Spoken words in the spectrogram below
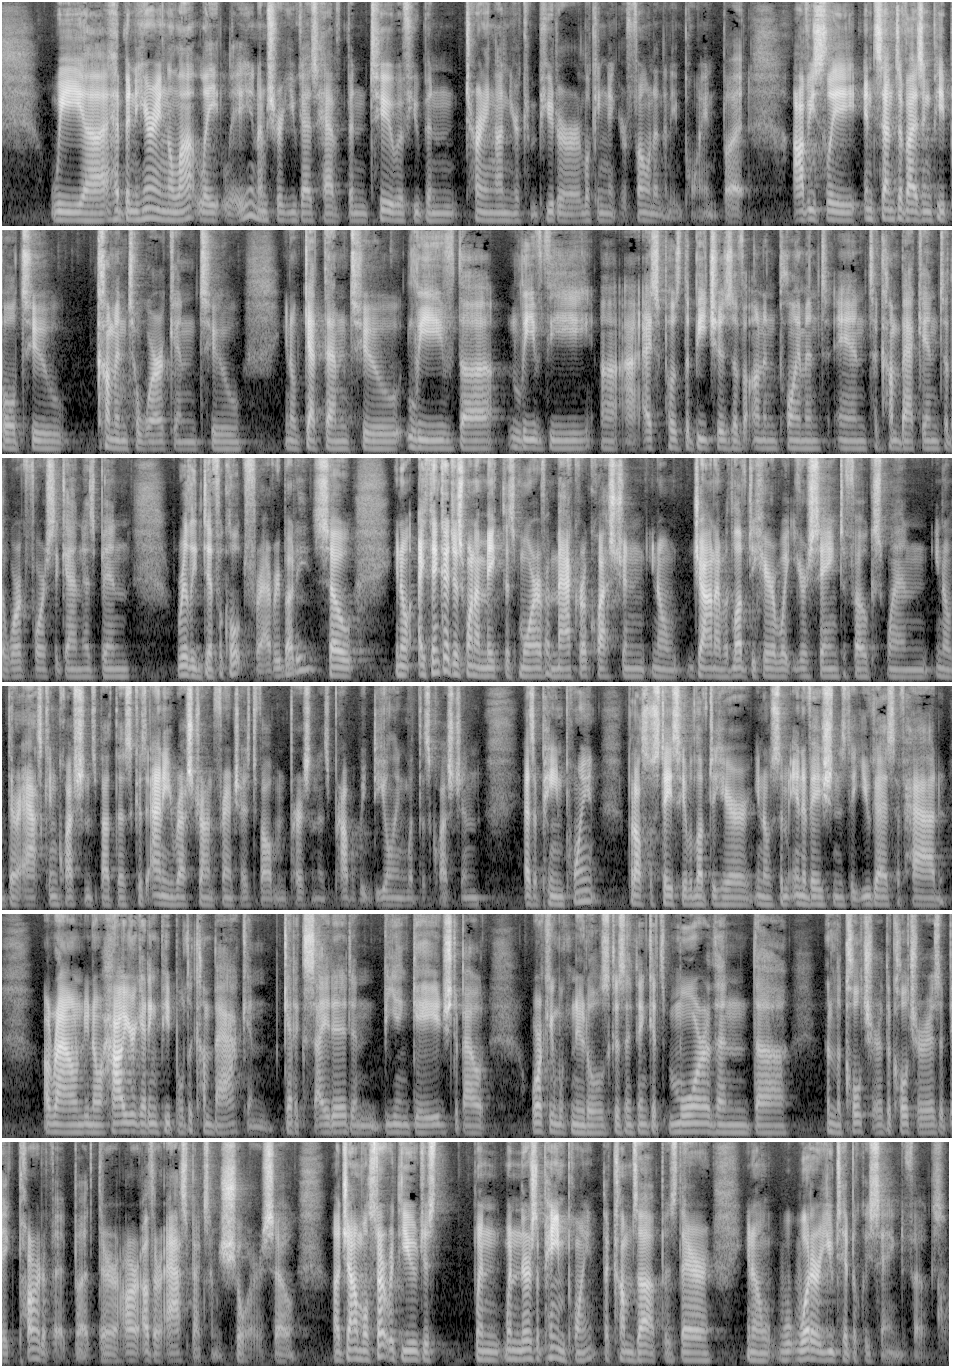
we uh, have been hearing a lot lately, and I'm sure you guys have been too if you've been turning on your computer or looking at your phone at any point. But obviously, incentivizing people to come into work and to you know get them to leave the leave the uh, I suppose the beaches of unemployment and to come back into the workforce again has been really difficult for everybody. So you know I think I just want to make this more of a macro question. You know, John, I would love to hear what you're saying to folks when you know they're asking questions about this because any restaurant franchise development person is probably dealing with this question as a pain point. But also, Stacey, I would love to hear you know some innovations that you guys have had around you know how you're getting people to come back and get excited and be engaged about working with noodles because I think it's more than the than the culture. The culture is a big part of it, but there are other aspects, I'm sure. So, uh, John, we'll start with you. Just when when there's a pain point that comes up, is there you know w- what are you typically saying to folks?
